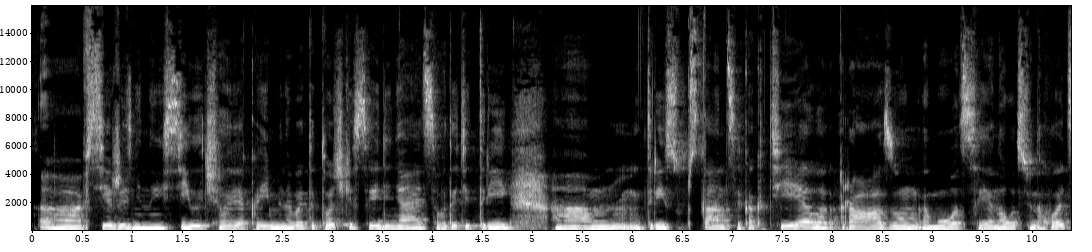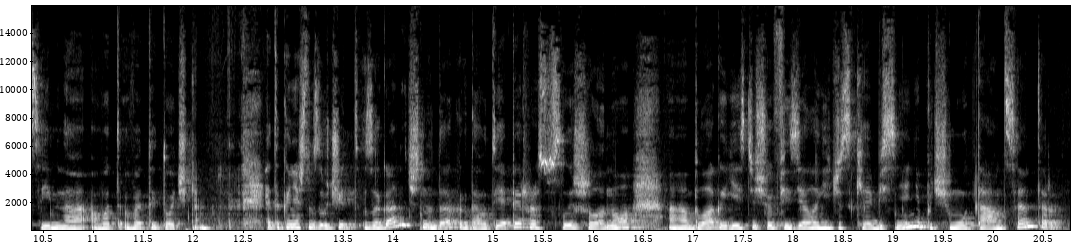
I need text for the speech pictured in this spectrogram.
Э, все жизненные силы человека. Именно в этой точке соединяются вот эти три, три субстанции, как тело, разум, эмоции. Оно вот все находится именно вот в этой точке. Это, конечно, звучит загадочно, да, когда вот я первый раз услышала, но а, благо есть еще физиологические объяснения, почему там центр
